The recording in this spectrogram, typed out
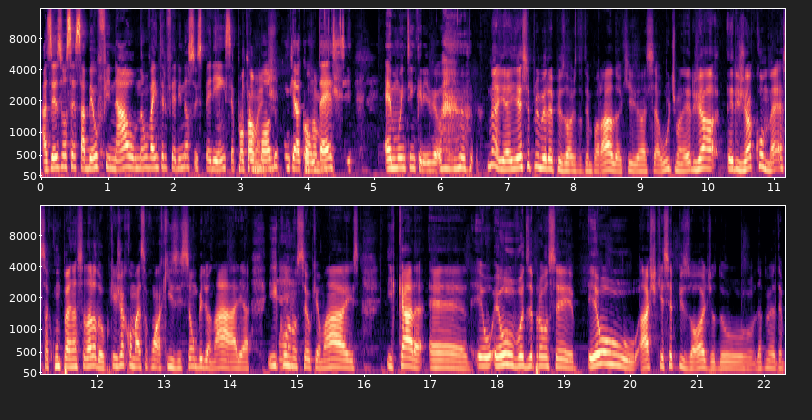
às vezes você saber o final não vai interferir na sua experiência, porque Totalmente. o modo com que acontece Totalmente é muito incrível. Não, e aí esse primeiro episódio da temporada, que vai ser a última, né, ele já, ele já começa com o pé no acelerador, porque já começa com aquisição bilionária e com é. não sei o que mais. E, cara, é, eu, eu vou dizer para você, eu acho que esse episódio do, da, primeira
